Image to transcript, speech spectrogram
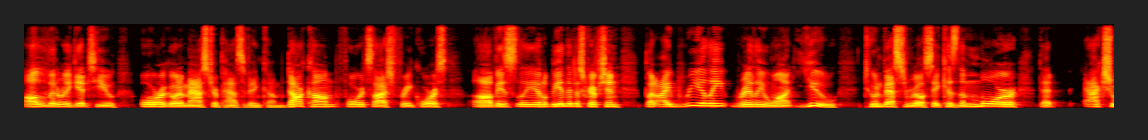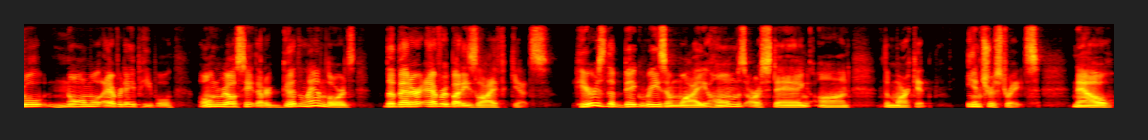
I'll literally get to you, or go to masterpassiveincome.com forward slash free course. Obviously, it'll be in the description, but I really, really want you to invest in real estate because the more that actual, normal, everyday people own real estate that are good landlords, the better everybody's life gets. Here's the big reason why homes are staying on the market interest rates. Now,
